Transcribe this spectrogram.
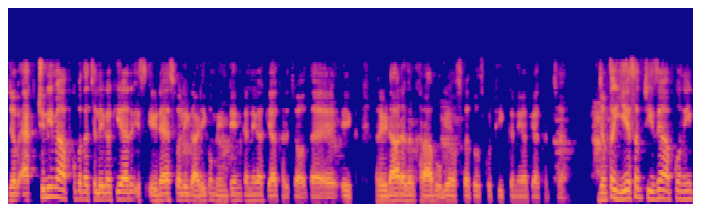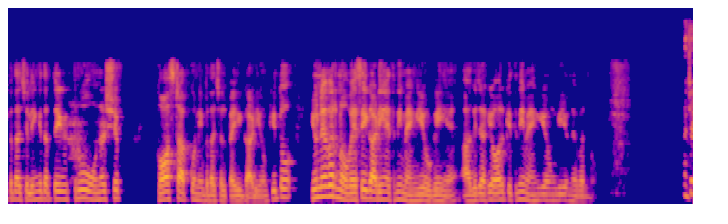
जब एक्चुअली में आपको पता चलेगा कि यार इस एडास वाली गाड़ी को मेंटेन करने का क्या खर्चा होता है, एक रेडार अगर खराब हो गया उसका तो उसको ठीक करने का क्या खर्चा है? जब तक ये सब चीज़ें आपको नहीं पता चलेंगी, तब तक ट्रू ओनरशिप कॉस्ट आपको नहीं पता चल पाएगी गाड़ियों की। तो यू नेवर नो वैसे ही गाड़ियाँ इतनी महँगी हो गई हैं, आगे जाके और कितनी महँगी होंगी यू नेवर नो अच्छा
